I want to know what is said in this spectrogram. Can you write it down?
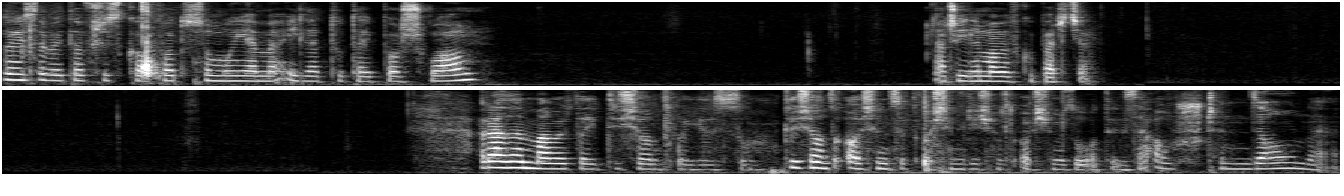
No i sobie to wszystko podsumujemy, ile tutaj poszło. Znaczy, ile mamy w kopercie. Razem mamy tutaj 1000, o Jezu, 1888 zł zaoszczędzone.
